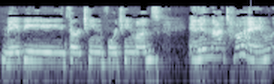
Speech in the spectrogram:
maybe 13, 14 months. And in that time,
